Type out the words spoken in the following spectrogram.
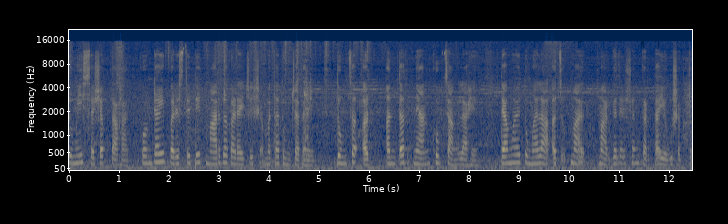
तुम्ही सशक्त आहात. कोणत्याही परिस्थितीत मार्ग काढायची क्षमता तुमच्यात आहे. तुमचं अ अंतर्ज्ञान खूप चांगलं आहे. त्यामुळे तुम्हाला अचूक मार मार्गदर्शन करता येऊ शकतं.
